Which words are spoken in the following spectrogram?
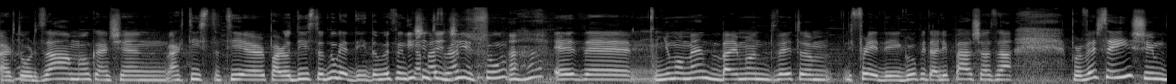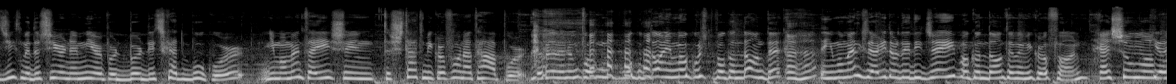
Artur Zamo, kanë qenë artistë të tjerë, parodistët, nuk e di, domethënë ka pasur aq shumë, edhe një moment mbaj mend vetëm Fredi i grupit Ali Pasha tha, përveç se ishim të gjithë me dëshirën e mirë për të bërë diçka të bukur, Një moment ishin të shtatë mikrofonat hapur, domethënë nuk po nuk po kuptonin më kush po këndonte, dhe një moment kishte arritur dhe DJ-i po këndonte me mikrofon. Kaq shumë po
